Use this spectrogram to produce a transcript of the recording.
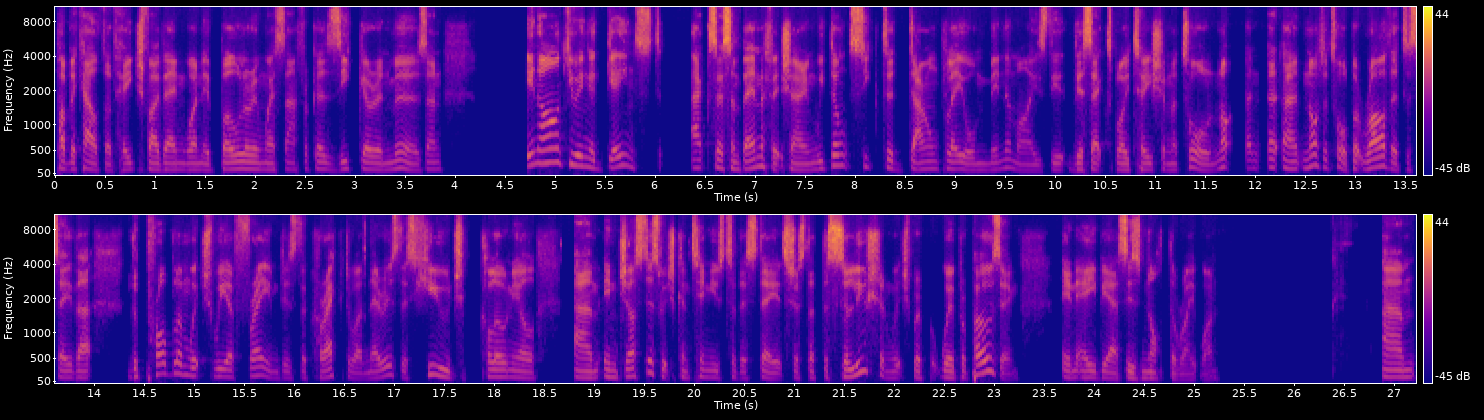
public health of H5N1, Ebola in West Africa, Zika and MERS. And in arguing against access and benefit sharing, we don't seek to downplay or minimize the, this exploitation at all, not uh, uh, not at all, but rather to say that the problem which we have framed is the correct one. There is this huge colonial um, injustice which continues to this day. It's just that the solution which we're, we're proposing in ABS is not the right one. Um,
